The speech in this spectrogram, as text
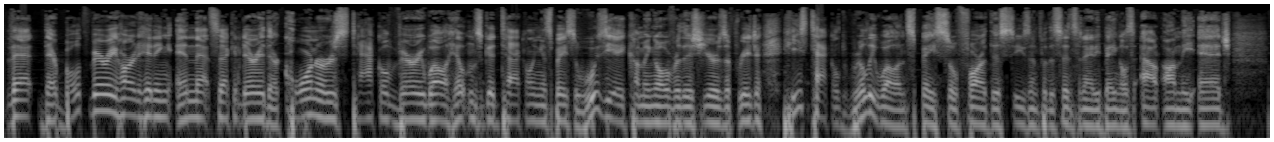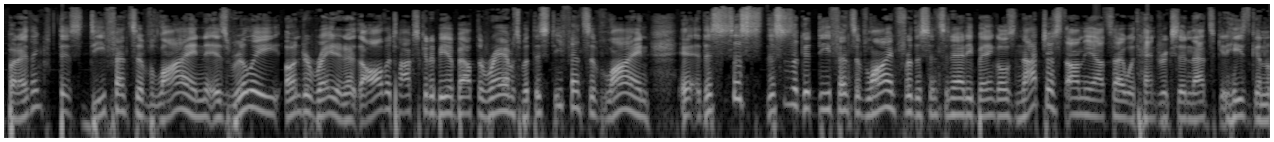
that they're both very hard hitting in that secondary. Their corners tackle very well. Hilton's good tackling in space. Awuzie coming over this year as a free agent. He's tackled really well in space so far this season for the Cincinnati Bengals out on the edge. But I think this defensive line is really underrated. All the talk's going to be about the Rams, but this defensive line, eh, this is this is a good defensive line for the Cincinnati Bengals. Not just on the outside with Hendrickson. That's he's going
